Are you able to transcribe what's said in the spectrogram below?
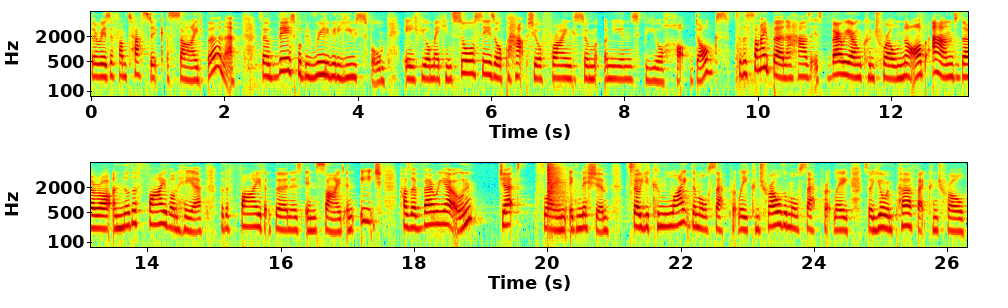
there is a fantastic side burner. So this would be really, really useful if you're making sauces or perhaps you're frying some onions for your hot dogs. So the side burner has its very own control knob and there are another five on here for the five burners inside and each has a very own jet flame ignition. So you can light them all separately, control them all separately, so you're in perfect control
